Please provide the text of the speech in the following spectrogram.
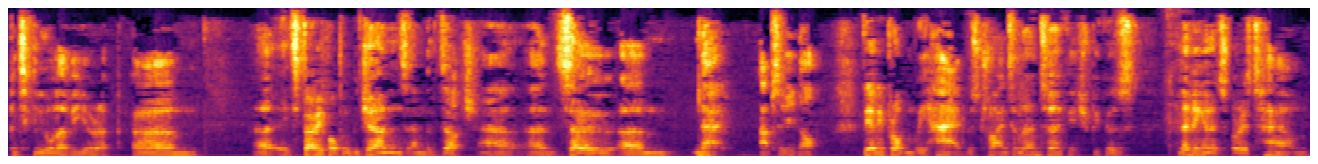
particularly all over Europe. Um, uh, it's very popular with Germans and with Dutch. Uh, and so, um, no, absolutely not. The only problem we had was trying to learn Turkish because living in a tourist town,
